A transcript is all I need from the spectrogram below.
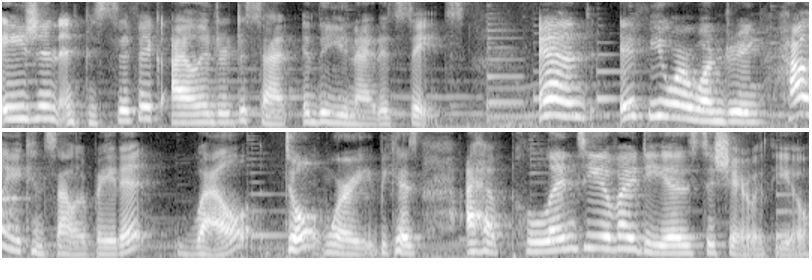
Asian and Pacific Islander descent in the United States. And if you are wondering how you can celebrate it, well, don't worry because I have plenty of ideas to share with you.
